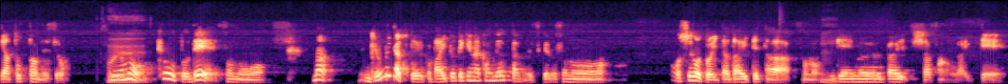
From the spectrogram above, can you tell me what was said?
雇ったんですよ。それも京都で、その、まあ、業務委託というかバイト的な感じだったんですけど、その、お仕事いただいてた、そのゲーム会社さんがいて、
